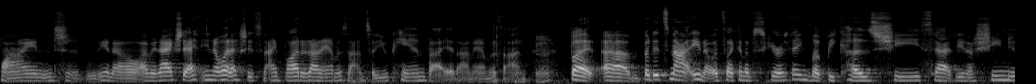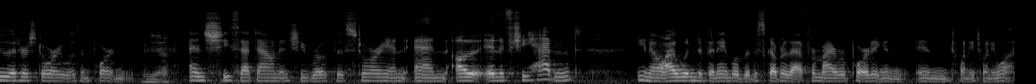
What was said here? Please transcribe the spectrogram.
find, you know, I mean, actually, I, you know what? Actually, it's, I bought it on Amazon, so you can buy it on Amazon. Okay. But, um, but it's not, you know, it's like an obscure thing. But because she sat, you know, she knew that her story was important, Yeah. and she sat down and she wrote this story. And and other, and if she hadn't, you know, I wouldn't have been able to discover that from my reporting in in 2021.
